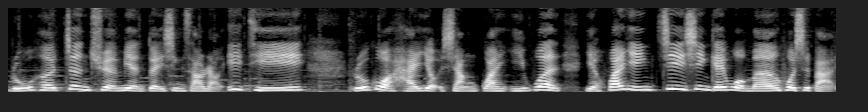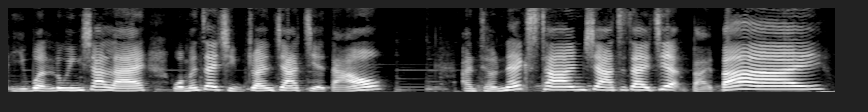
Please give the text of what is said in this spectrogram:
如何正确面对性骚扰议题。如果还有相关疑问，也欢迎寄信给我们，或是把疑问录音下来，我们再请专家解答哦。Until next time，下次再见，拜拜。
